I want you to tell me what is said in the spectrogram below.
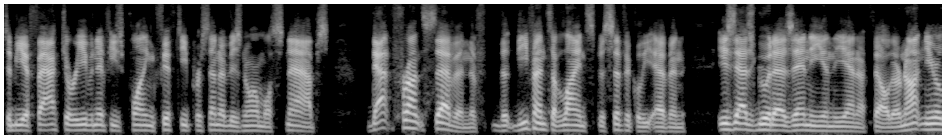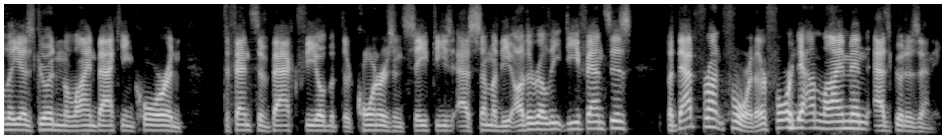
to be a factor, even if he's playing 50% of his normal snaps. That front seven, the, the defensive line specifically, Evan, is as good as any in the NFL. They're not nearly as good in the linebacking core and defensive backfield with their corners and safeties as some of the other elite defenses. But that front four, their four down linemen, as good as any.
